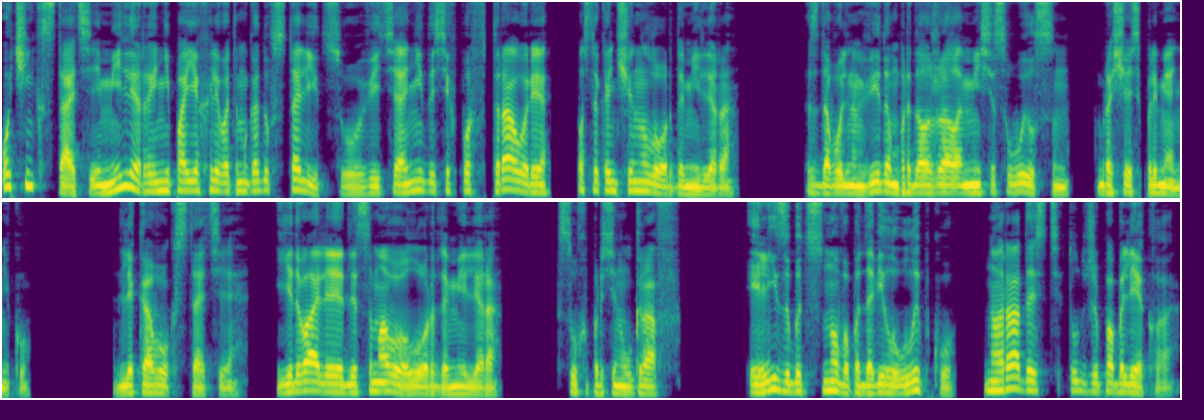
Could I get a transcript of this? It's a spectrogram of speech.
Очень кстати, Миллеры не поехали в этом году в столицу, ведь они до сих пор в трауре после кончины лорда Миллера. С довольным видом продолжала миссис Уилсон, обращаясь к племяннику. Для кого, кстати? Едва ли для самого лорда Миллера, сухо протянул граф. Элизабет снова подавила улыбку, но радость тут же поблекла,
